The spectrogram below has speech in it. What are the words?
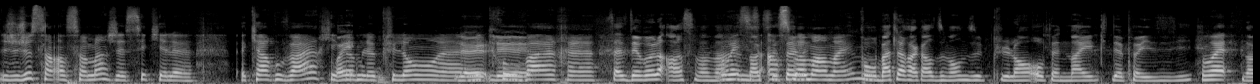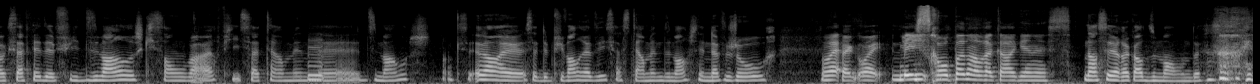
Juste en, en, ce moment, je sais qu'il y a le Cœur ouvert, qui est comme le plus long euh, micro ouvert. Euh, ça se déroule en ce moment. Oui, en ce moment même. Pour battre le record du monde du plus long open mic de poésie. Ouais. Donc ça fait depuis dimanche qu'ils sont ouverts, puis ça termine mm. euh, dimanche. Donc non, c'est depuis vendredi, ça se termine dimanche. C'est neuf jours. Ouais. ouais. Mais, ils seront pas dans le record Guinness. Non, c'est le record du monde.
